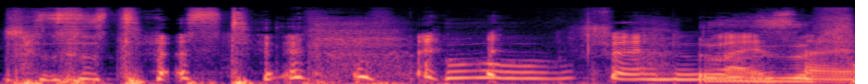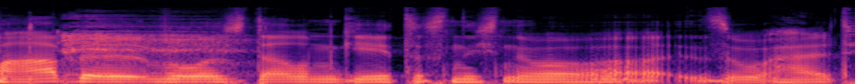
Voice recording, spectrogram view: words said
Was ist das denn für eine ist diese? Fabel, wo es darum geht, dass nicht nur so halt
